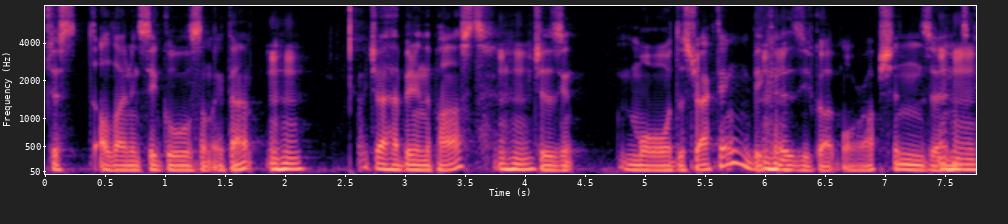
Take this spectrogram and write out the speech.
just alone and single or something like that, mm-hmm. which I have been in the past, which is more distracting because you've got more options and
